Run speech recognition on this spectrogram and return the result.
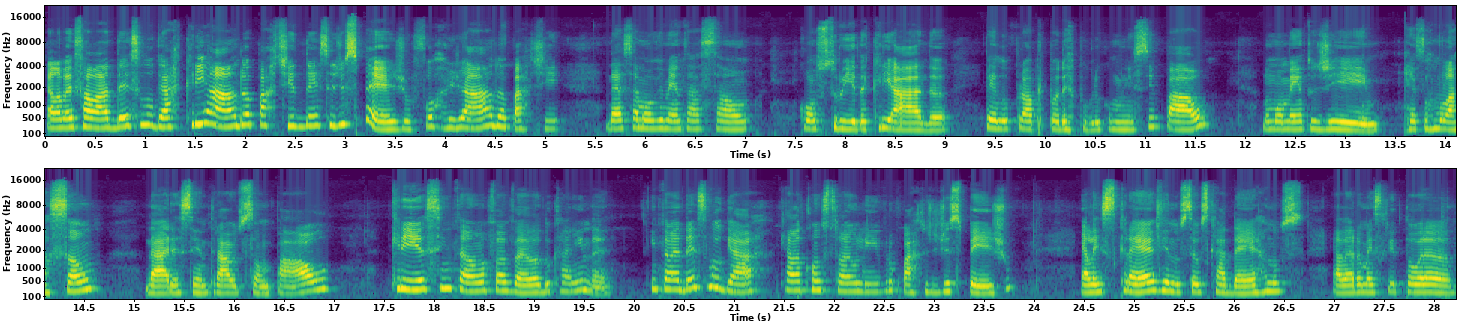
ela vai falar desse lugar criado a partir desse despejo, forjado a partir dessa movimentação construída, criada pelo próprio poder público municipal, no momento de reformulação da área central de São Paulo, cria-se então a favela do Canindé. Então é desse lugar que ela constrói um livro, Quarto de Despejo. Ela escreve nos seus cadernos. Ela era uma escritora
